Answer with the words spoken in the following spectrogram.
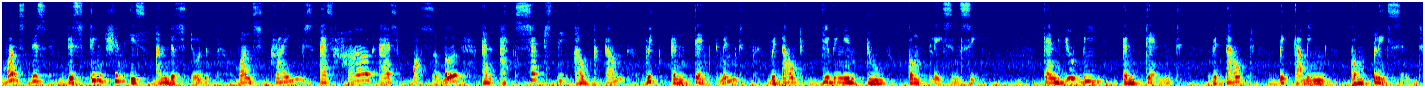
Once this distinction is understood, one strives as hard as possible and accepts the outcome with contentment without giving in to complacency? Can you be content without becoming complacent?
